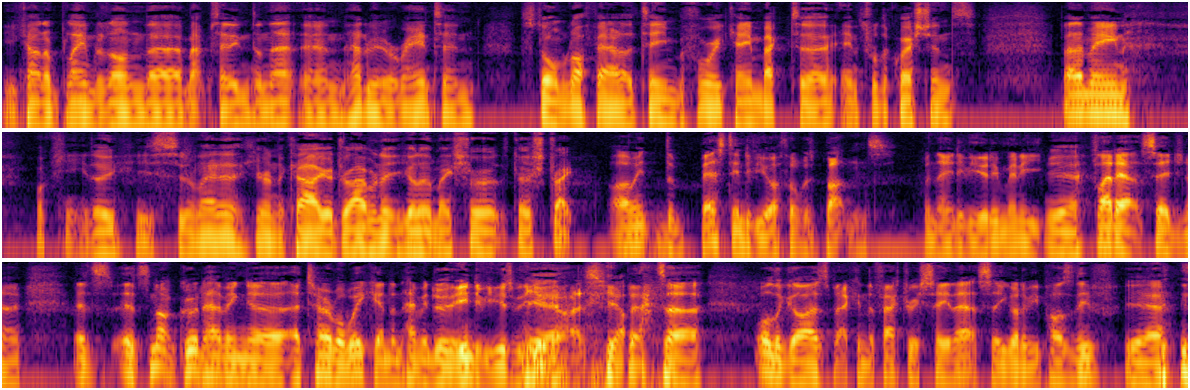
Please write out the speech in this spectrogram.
He kind of blamed it on the map settings and that, and had a bit of a rant and stormed off out of the team before he came back to answer all the questions. But I mean, what can you do? You sooner or later you're in the car, you're driving it. You got to make sure it goes straight. I mean, the best interview I thought was Buttons when they interviewed him, and he Yeah. flat out said, you know, it's it's not good having a, a terrible weekend and having to do the interviews with you guys. Yep. But uh, all the guys back in the factory see that, so you got to be positive. Yeah. you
